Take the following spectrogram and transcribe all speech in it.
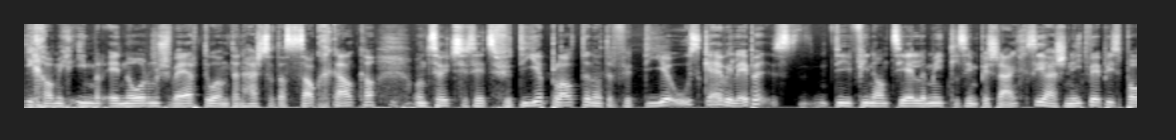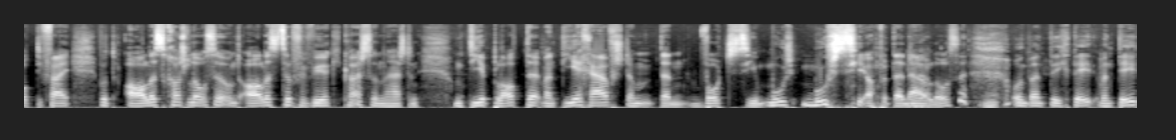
ich habe mich immer enorm schwer tun und dann hast du so das Sackgeld gehabt und sollst du es jetzt für die Platten oder für die ausgeben, weil eben die finanziellen Mittel sind beschränkt gewesen, du hast nicht wie bei Spotify, wo du alles kannst hören und alles zur Verfügung hast, sondern hast dann, und die Platten, wenn du die kaufst, dann, dann willst du sie, musst, musst sie aber dann Ja. auch hören. Und wenn, dich wenn du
